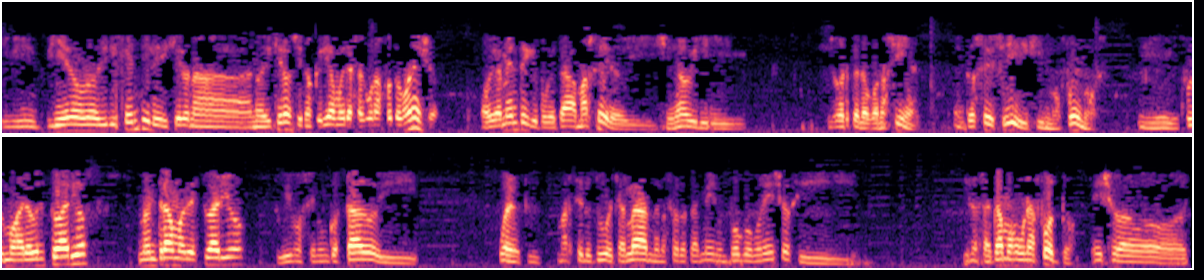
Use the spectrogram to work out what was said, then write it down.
y vi- vinieron unos dirigentes y le dijeron a, nos dijeron si nos queríamos ir a sacar una foto con ellos. Obviamente que porque estaba Marcelo y Ginóbili y, Roberto lo conocían. Entonces sí, dijimos, fuimos. Y fuimos a los vestuarios, no entramos al vestuario, estuvimos en un costado y bueno, Marcelo estuvo charlando, nosotros también un poco con ellos y, y nos sacamos una foto. Ellos,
